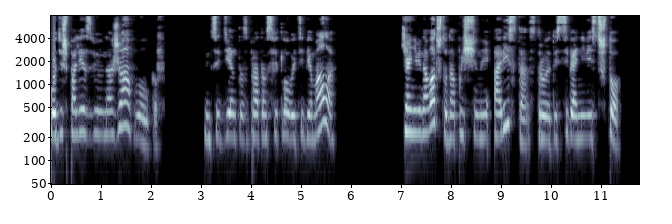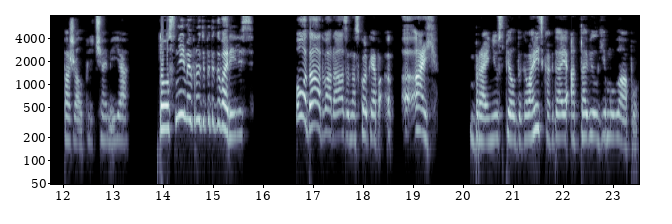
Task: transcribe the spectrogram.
Ходишь по лезвию ножа, Волков. Инцидента с братом Светловой тебе мало? Я не виноват, что напыщенные ариста строят из себя невесть что. Пожал плечами я. Но с ними вроде бы договорились. О, да, два раза, насколько я... Э, э, ай! Брай не успел договорить, когда я отдавил ему лапу.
